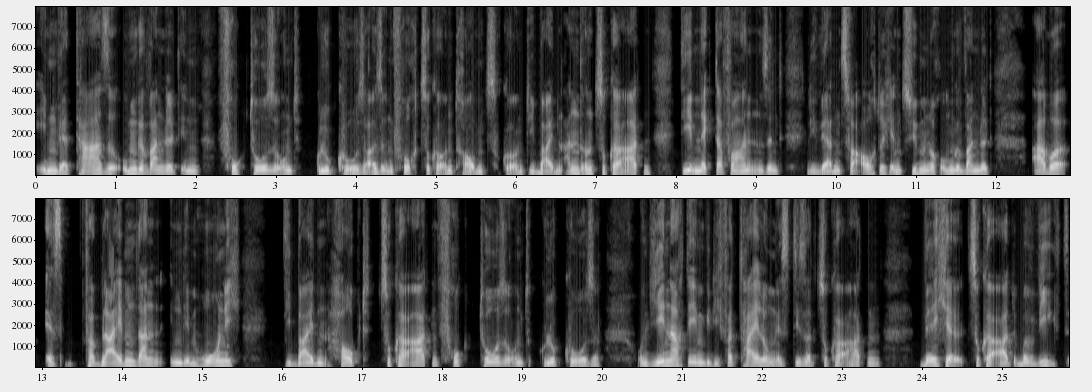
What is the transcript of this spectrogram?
Invertase umgewandelt in Fructose und Glucose, also in Fruchtzucker und Traubenzucker. Und die beiden anderen Zuckerarten, die im Nektar vorhanden sind, die werden zwar auch durch Enzyme noch umgewandelt, aber es verbleiben dann in dem Honig die beiden Hauptzuckerarten Fructose und Glucose. Und je nachdem, wie die Verteilung ist dieser Zuckerarten, welche Zuckerart überwiegt,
